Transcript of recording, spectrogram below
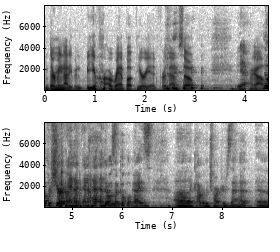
there may not even be a, ramp up period for them. So Yeah, no, for sure. And I, and and there was a couple guys uh, that covered the Chargers that. Uh,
